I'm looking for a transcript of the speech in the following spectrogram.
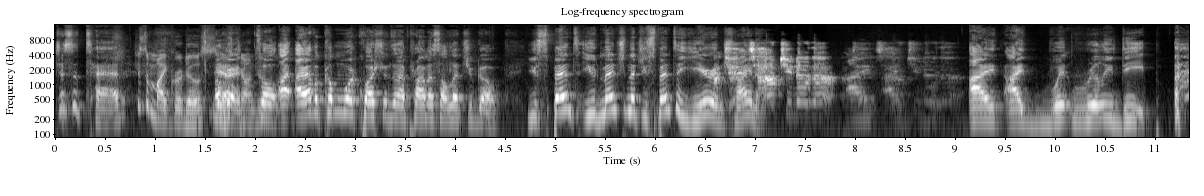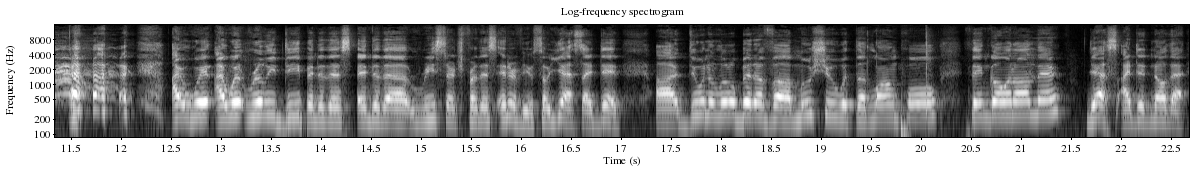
just a tad. Just a microdose. Okay, John so I, I have a couple more questions, and I promise I'll let you go. You spent you'd mentioned that you spent a year in China. How'd you know that? I, I, How'd you know that? I I went really deep. I went I went really deep into this into the research for this interview. So yes, I did. Uh, doing a little bit of uh, wushu with the long pole thing going on there. Yes, I did know that.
